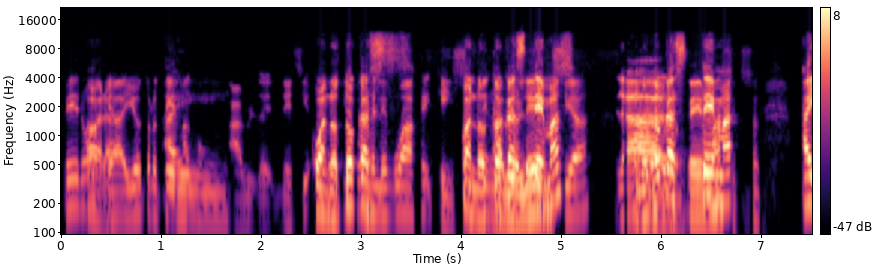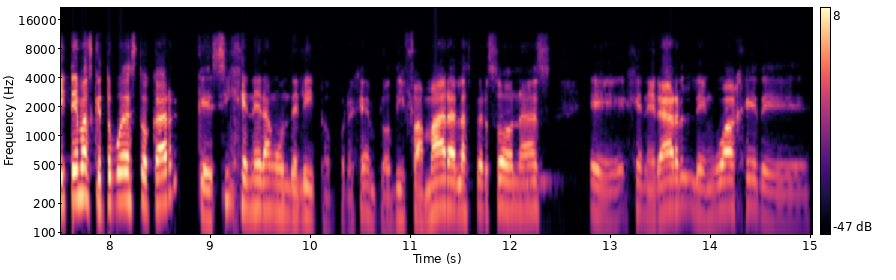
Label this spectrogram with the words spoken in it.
Pero Ahora, ya hay otro tema hay- con habl- decir cuando otros tipos tocas- de lenguaje que cuando tocas temas, Claro. tocas tema- sexual- hay temas que tú puedes tocar que sí generan un delito. Por ejemplo, difamar a las personas, eh, generar lenguaje de,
